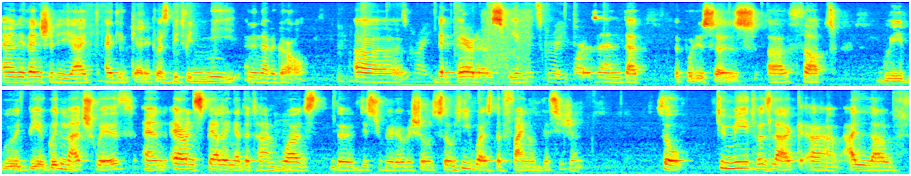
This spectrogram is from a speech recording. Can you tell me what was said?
and eventually I, I did get it. It was between me and another girl. Mm-hmm. Uh, they paired us with That's great. Tarzan that the producers uh, thought we would be a good match with. And Aaron Spelling at the time mm-hmm. was the distributor of the show, so he was the final decision. So to me, it was like uh, I love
